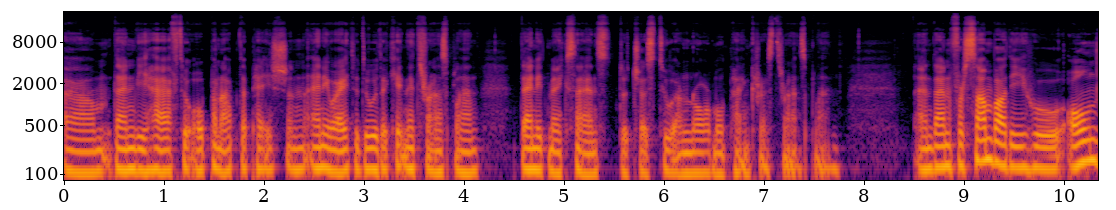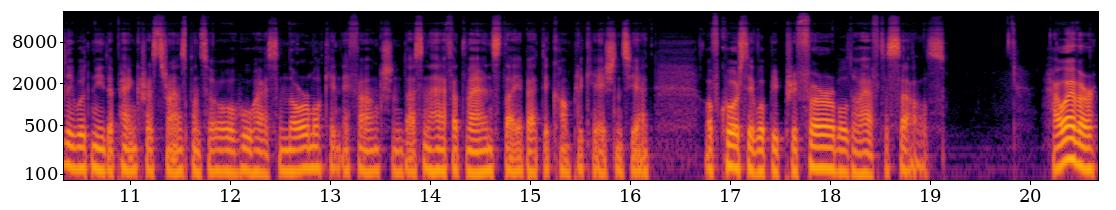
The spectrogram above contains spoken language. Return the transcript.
um, then we have to open up the patient anyway to do the kidney transplant. Then it makes sense to just do a normal pancreas transplant. And then for somebody who only would need a pancreas transplant, so who has normal kidney function, doesn't have advanced diabetic complications yet, of course it would be preferable to have the cells. However,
